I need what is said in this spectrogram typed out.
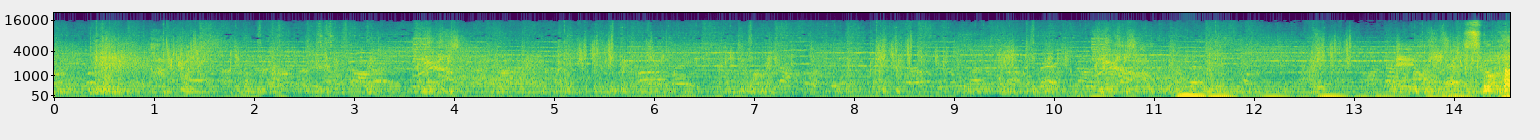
armor! There's It's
